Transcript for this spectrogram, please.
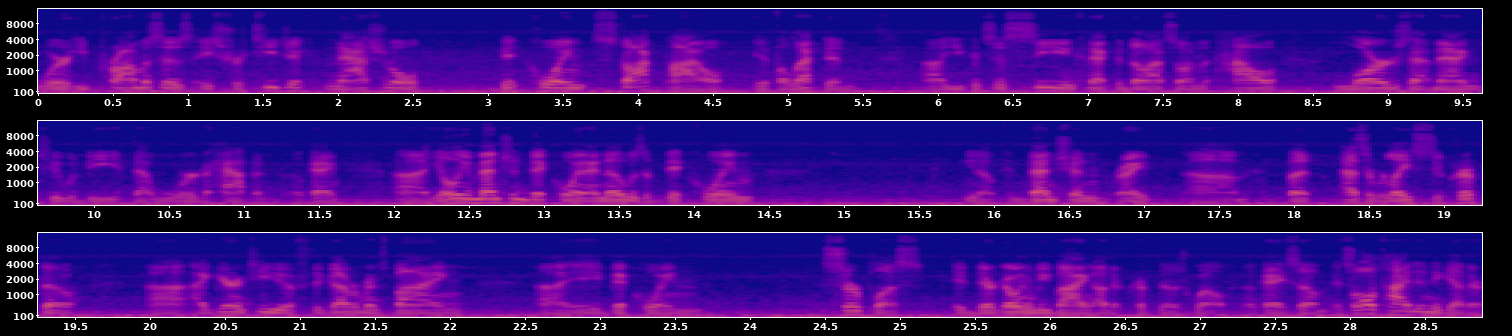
where he promises a strategic national Bitcoin stockpile if elected, uh, you could just see and connect the dots on how large that magnitude would be if that were to happen, okay? Uh, he only mentioned Bitcoin. I know it was a Bitcoin, you know, convention, right? Um, but as it relates to crypto, uh, I guarantee you if the government's buying uh, a Bitcoin surplus, it, they're going to be buying other crypto as well, okay? So it's all tied in together.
